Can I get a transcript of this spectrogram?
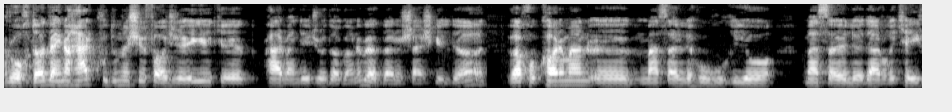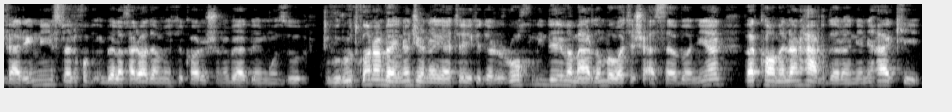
رخ داد و اینا هر کدومش یه فاجعه که پرونده جداگانه باید براش تشکیل داد. و خب کار من مسئله حقوقی و مسائل در واقع کیفری نیست. ولی خب بالاخره آدمی که کارشونه باید به این موضوع ورود کنن و اینا جنایتایی که داره رخ میده و مردم بابتش عصبانیان و کاملا حق دارن. یعنی هر کی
